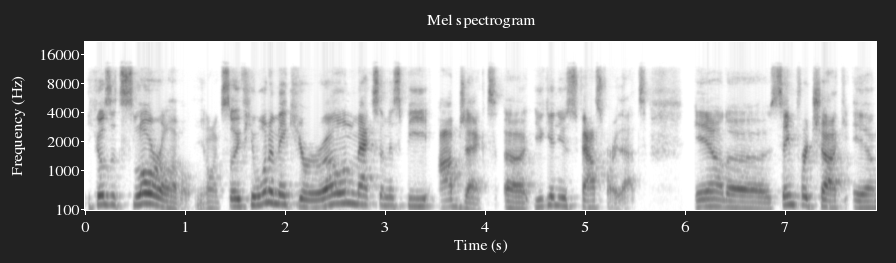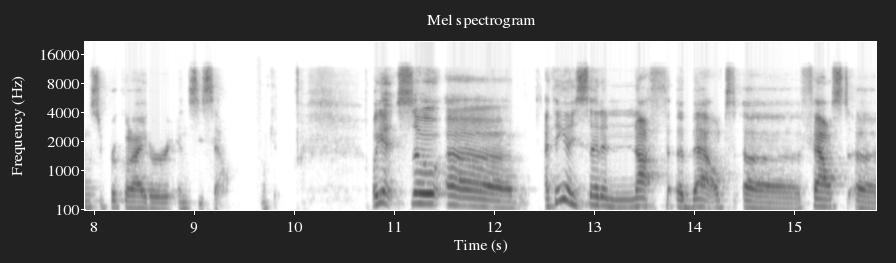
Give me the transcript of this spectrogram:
because it's lower level. You know, so if you want to make your own MaxMSP object, uh, you can use Faust for that. And uh, same for Chuck and SuperCollider and Csound. Okay. Okay, so uh, I think I said enough about uh, Faust uh,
